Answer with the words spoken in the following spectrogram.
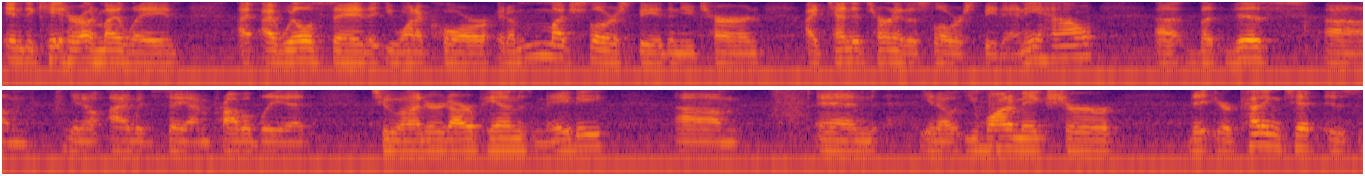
indicator on my lathe. I, I will say that you want to core at a much slower speed than you turn. I tend to turn at a slower speed anyhow, uh, but this, um, you know, I would say I'm probably at 200 RPMs maybe. Um, and you know, you want to make sure that your cutting tip is,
